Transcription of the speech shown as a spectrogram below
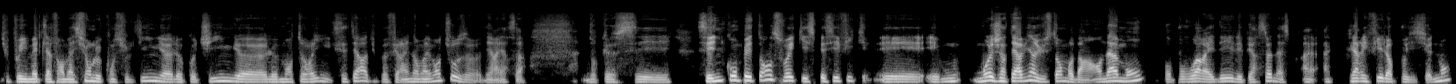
tu peux y mettre la formation, le consulting, le coaching, le mentoring, etc. Tu peux faire énormément de choses derrière ça. Donc, c'est c'est une compétence, ouais, qui est spécifique. Et, moi, j'interviens justement bah, en amont pour pouvoir aider les personnes à, à, clarifier leur positionnement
